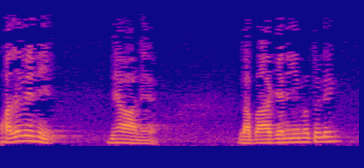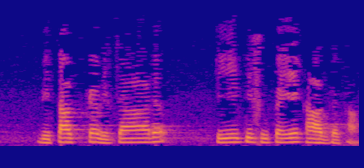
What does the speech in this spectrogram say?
පළවෙනි ධ්‍යානය ලබා ගැනීම තුළින් විතක්ක ਵਿਚාර පීති සුඛ ඒකාග්‍රතාව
